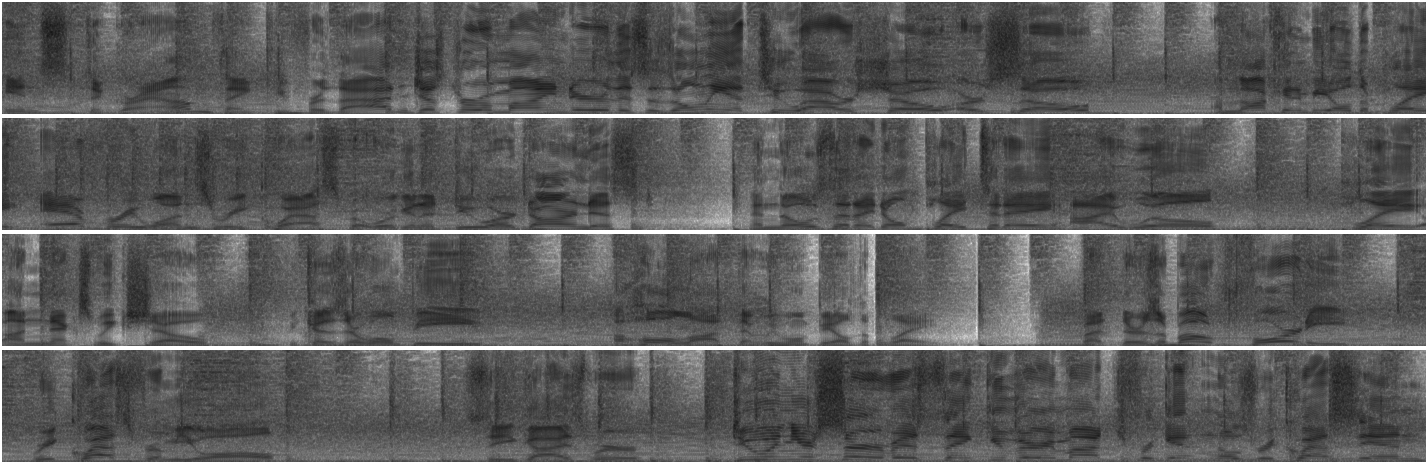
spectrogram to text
Instagram. Thank you for that. And just a reminder this is only a two hour show or so. I'm not going to be able to play everyone's request, but we're going to do our darndest. And those that I don't play today, I will play on next week's show because there won't be a whole lot that we won't be able to play. But there's about 40 requests from you all. So you guys were doing your service. Thank you very much for getting those requests in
